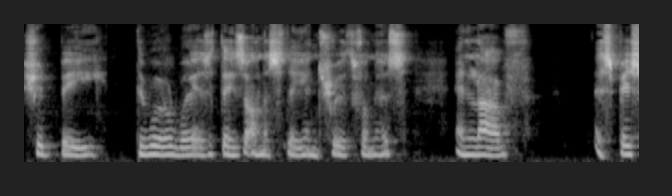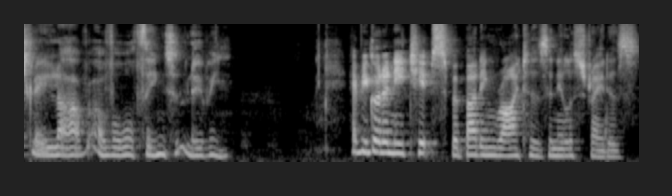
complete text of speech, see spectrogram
should be the world where there's honesty and truthfulness and love, especially love of all things living. Have you got any tips for budding writers and illustrators?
